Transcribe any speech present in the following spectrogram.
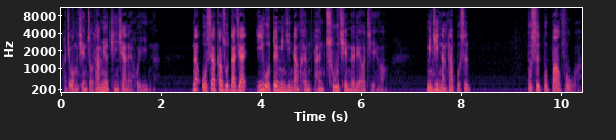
他就往前走，他没有停下来回应了。那我是要告诉大家，以我对民进党很很粗浅的了解哦，民进党他不是不是不报复啊，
